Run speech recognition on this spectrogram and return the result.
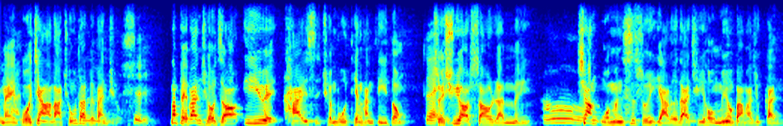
美国、加拿大，全部都在北半球。是，那北半球只要一月开始，全部天寒地冻，对，所以需要烧燃煤。哦。像我们是属于亚热带气候，没有办法去感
